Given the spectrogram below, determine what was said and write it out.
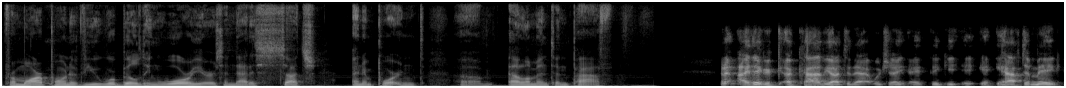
From our point of view we're building warriors and that is such an important um, element and path. And I think a, a caveat to that, which I, I think you, you have to make,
